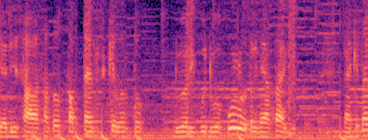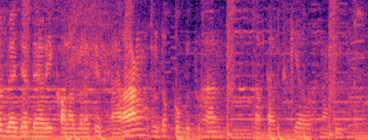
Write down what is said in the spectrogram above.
jadi salah satu top 10 skill untuk 2020 ternyata gitu. Nah kita belajar dari kolaborasi sekarang untuk kebutuhan top 10 skill nantinya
